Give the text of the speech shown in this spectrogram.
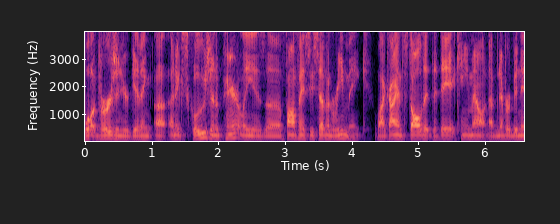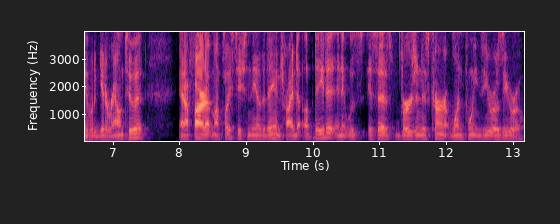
what version you're getting. Uh, an exclusion apparently is a Final Fantasy VII remake. Like I installed it the day it came out, and I've never been able to get around to it. And I fired up my PlayStation the other day and tried to update it, and it was it says version is current 1.00.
